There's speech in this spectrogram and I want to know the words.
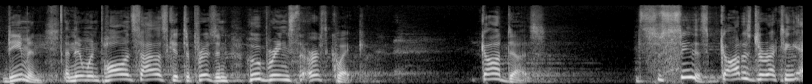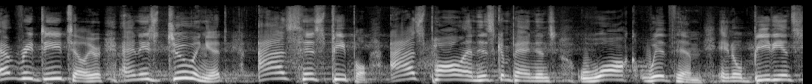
demon. And then when Paul and Silas get to prison, who brings the earthquake? God does. So see this. God is directing every detail here, and He's doing it as His people, as Paul and his companions walk with Him in obedience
